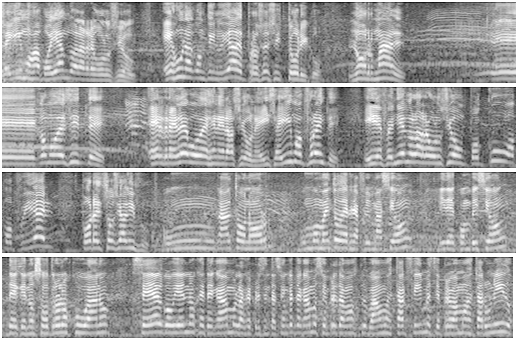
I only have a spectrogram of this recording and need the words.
Seguimos apoyando a la revolución. Es una continuidad del proceso histórico, normal. Eh, ¿Cómo decirte? El relevo de generaciones. Y seguimos al frente y defendiendo la revolución por Cuba, por Fidel, por el socialismo. Un alto honor, un momento de reafirmación y de convicción de que nosotros los cubanos, sea el gobierno que tengamos, la representación que tengamos, siempre vamos, a estar firmes, siempre vamos a estar unidos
